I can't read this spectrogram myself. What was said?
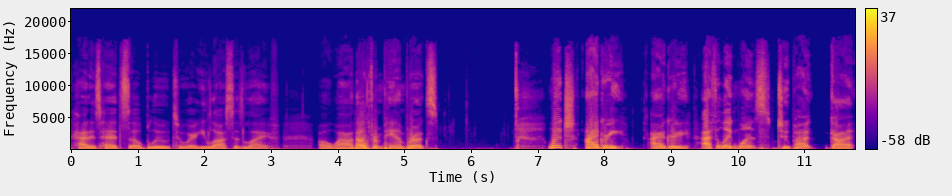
had his head so blue to where he lost his life. Oh wow, that was from Pam Brooks. Which I agree. I agree. I feel like once Tupac got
